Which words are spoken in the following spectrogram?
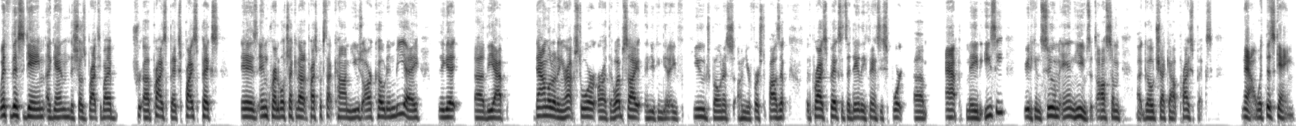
with this game. Again, the show's brought to you by uh, Picks. Prize Picks is incredible. Check it out at prizepicks.com. Use our code NBA to get uh, the app downloaded in your app store or at the website, and you can get a huge bonus on your first deposit. With Prize Picks, it's a daily fantasy sport um, app made easy for you to consume and use. It's awesome. Uh, go check out Prize Picks. Now, with this game,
